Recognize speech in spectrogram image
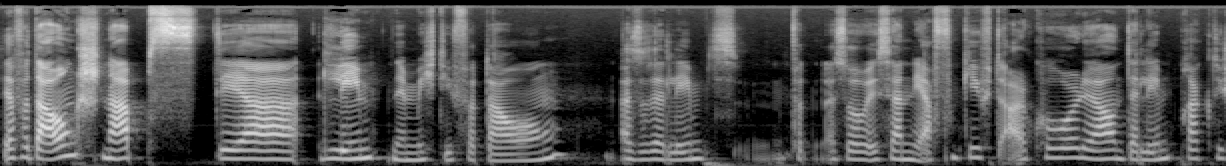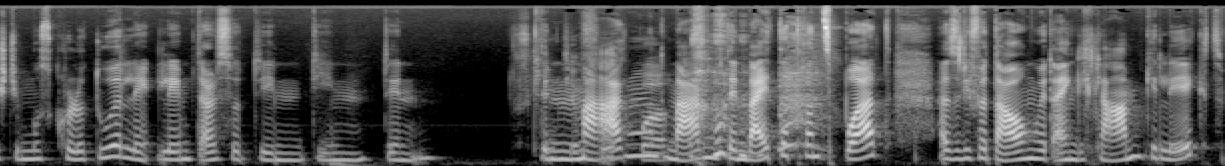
Der Verdauungsschnaps, der lähmt nämlich die Verdauung. Also der lähmt, also ist ein Nervengift, Alkohol, ja, und der lähmt praktisch die Muskulatur, läh- lähmt also den, den, den, den ja Magen. Magen, den Weitertransport. Also die Verdauung wird eigentlich lahmgelegt.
